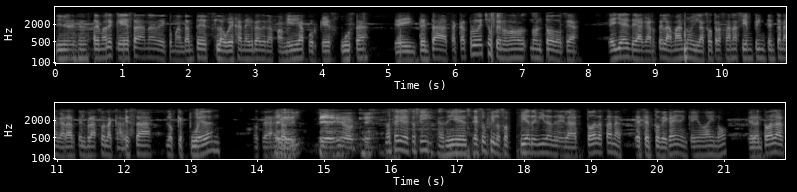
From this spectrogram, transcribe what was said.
Y además de que esta Ana de comandante es la oveja negra de la familia porque es justa e intenta sacar provecho, pero no, no del todo. O sea, ella es de agarrarte la mano y las otras Anas siempre intentan agarrarte el brazo, la cabeza, lo que puedan. O sea, es así. Sí. No, en serio, eso sí, así es, es su filosofía de vida de las todas las Anas, excepto de Gaiden, que ahí no hay, ¿no? Pero en todos los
